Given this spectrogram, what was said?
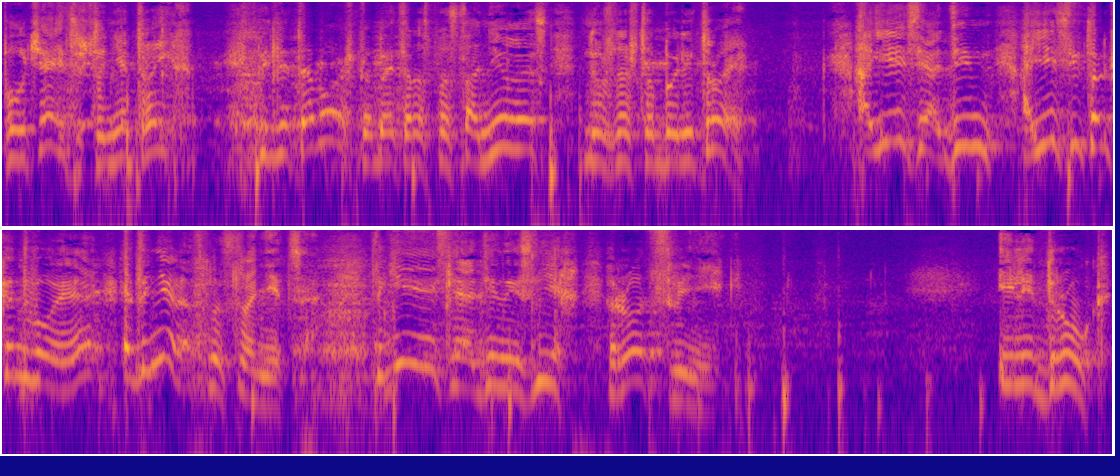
Получается, что нет троих. И для того, чтобы это распространилось, нужно, чтобы были трое. А если один, а если только двое, это не распространится. Так если один из них родственник или друг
